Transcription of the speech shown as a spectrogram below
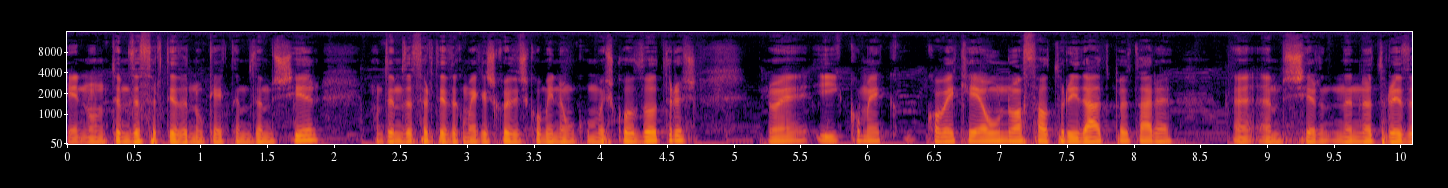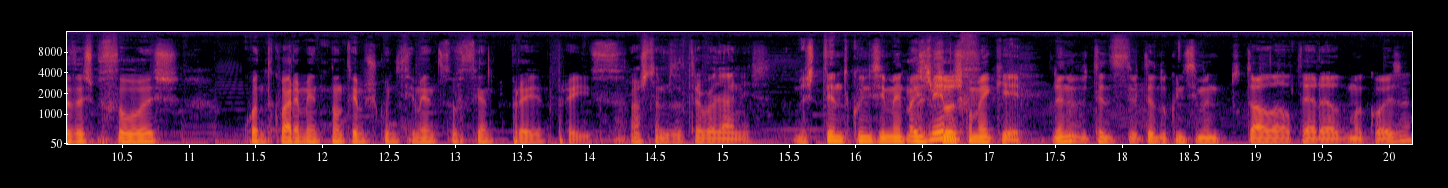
É, não temos a certeza no que é que estamos a mexer, não temos a certeza como é que as coisas combinam com umas com as outras, não é? E como é que, qual é que é a nossa autoridade para estar a, a, a mexer na natureza das pessoas quando claramente não temos conhecimento suficiente para, para isso. Nós estamos a trabalhar nisso. Mas tendo conhecimento Mas das pessoas, se- como é que é? Tendo, tendo, conhecimento total, altera alguma coisa?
